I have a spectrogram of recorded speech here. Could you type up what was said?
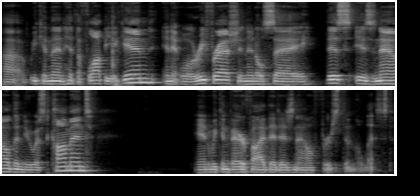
Uh, we can then hit the floppy again and it will refresh and it'll say, this is now the newest comment. And we can verify that it is now first in the list.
